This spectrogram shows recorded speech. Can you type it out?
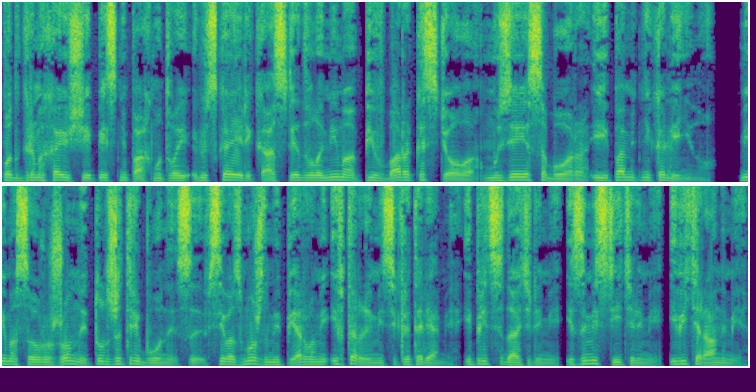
Под громыхающие песни Пахмутовой людская река следовала мимо пивбара костела, музея собора и памятника Ленину. Мимо сооруженной тут же трибуны с всевозможными первыми и вторыми секретарями, и председателями, и заместителями, и ветеранами.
